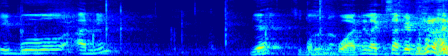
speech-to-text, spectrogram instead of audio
Ibu Ani Ya, Bu Ani lagi sakit beneran.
